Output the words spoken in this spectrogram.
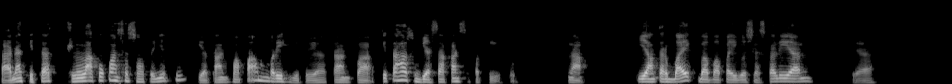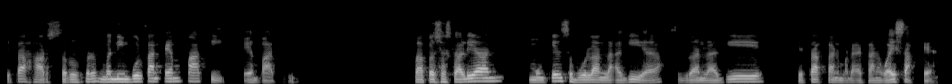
Karena kita melakukan sesuatunya itu ya tanpa pamrih gitu ya, tanpa kita harus biasakan seperti itu. Nah, yang terbaik Bapak-bapak Ibu sekalian, ya, kita harus terus menimbulkan empati, empati. Bapak Ibu sekalian, mungkin sebulan lagi ya, sebulan lagi kita akan merayakan Waisak ya.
